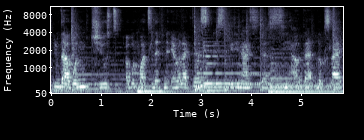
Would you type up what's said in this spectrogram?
even though I wouldn't choose, I wouldn't want to live in an area like this. It's really nice to just see how that looks like.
